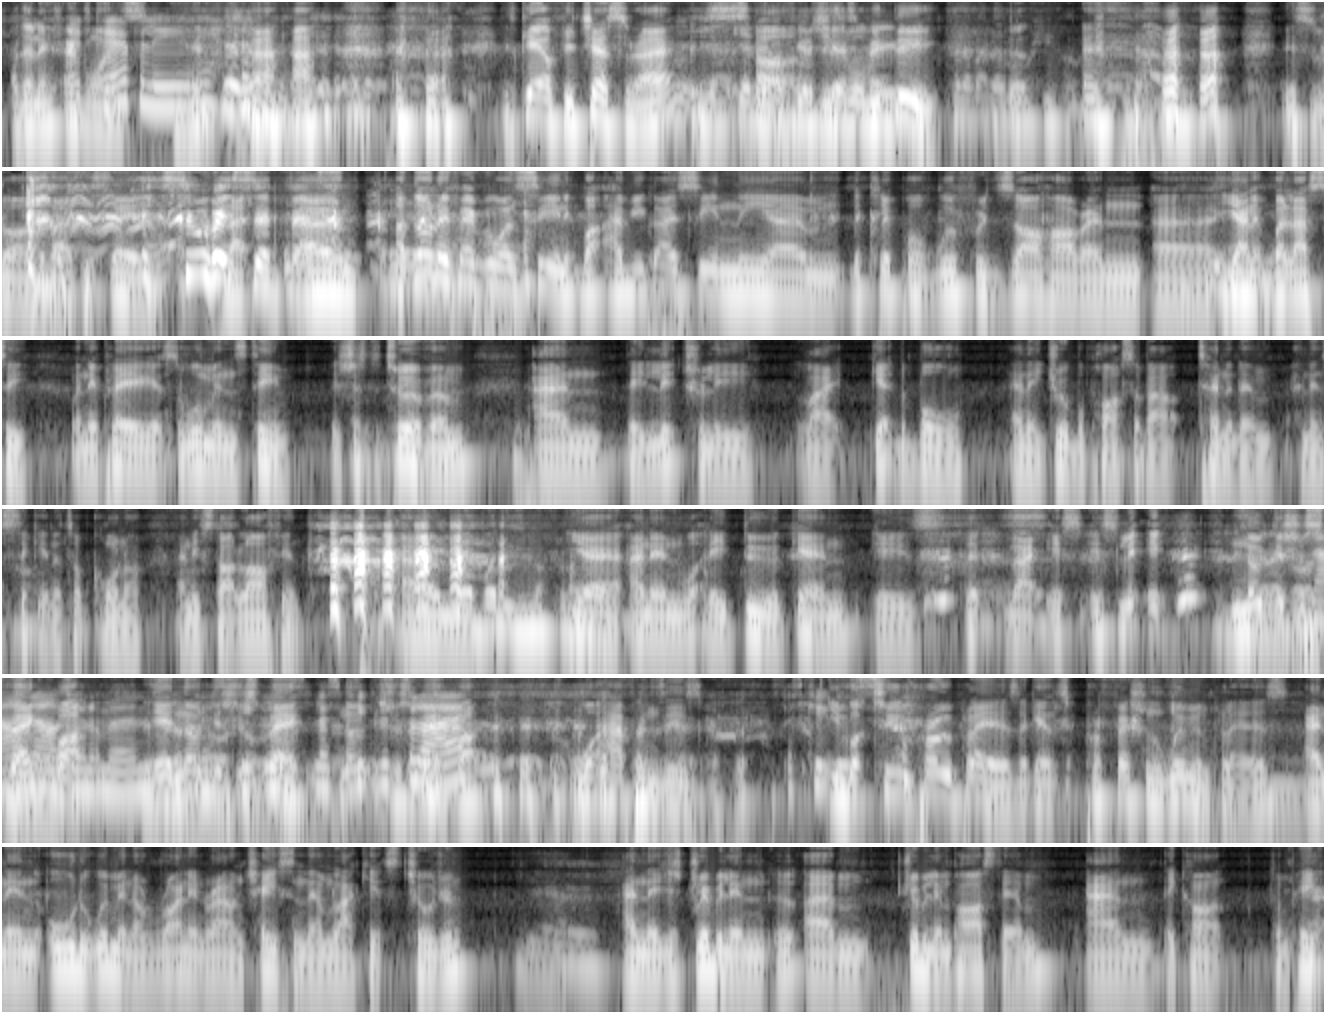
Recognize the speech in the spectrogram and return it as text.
I don't know if Tread everyone's carefully. it's get off your chest, right? Get it So, off your this is what baby. we Tell about the do. this is what I was about to say. It's always Like, said best. um, I don't know if everyone's seen it, but have you guys seen the um, the clip of Wilfried Zaha and uh, Yannick Bolasie when they play against the women's team? It's just the two of them, and they literally like get the ball and they dribble past about ten of them, and then stick it in the top corner, and they start laughing. um, Everybody's on the floor. yeah, and then what they do again is that like it's it's li- it, no disrespect, Now, now, but gentlemen. yeah, no Let's keep disrespect, this- let's no keep this disrespect. But what happens is Let's keep you've got two pro players against professional women players, and then all the women are running around chasing them like it's children, Yeah. and they're just dribbling, um, dribbling past them, and they can't compete.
